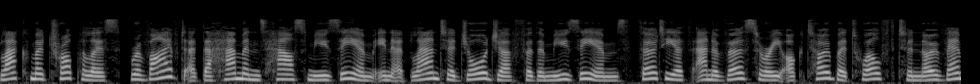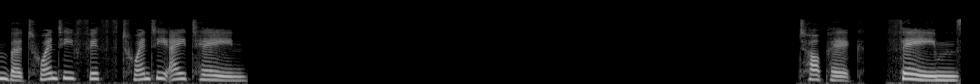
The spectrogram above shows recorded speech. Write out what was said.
Black Metropolis, revived at the Hammonds House Museum in Atlanta, Georgia for the museum's 30th anniversary October 12 to November 25, 2018. Topic: Themes.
